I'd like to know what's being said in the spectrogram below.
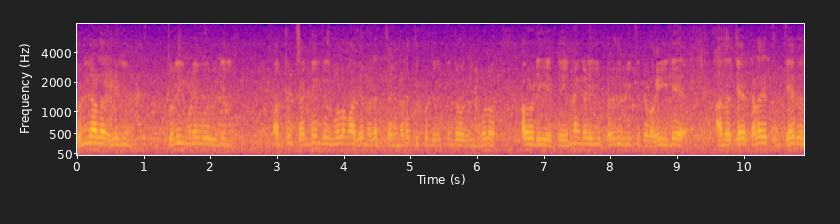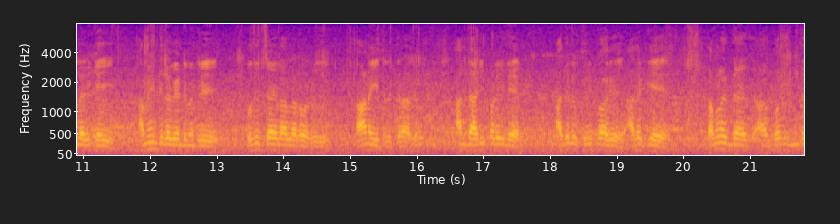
தொழிலாளர்களையும் தொழில் முனைவோர்களில் மற்றும் சங்கங்கள் மூலமாக நடத்த நடத்தி கொண்டிருக்கின்றவர்கள் மூலம் அவருடைய எண்ணங்களையும் பிரதிபலிக்கின்ற வகையிலே அந்த தே கழகத்தின் தேர்தல் அறிக்கை அமைந்திட வேண்டும் என்று பொதுச் செயலாளர் அவர்கள் ஆணையிட்டிருக்கிறார்கள். அந்த அடிப்படையிலே அதிலும் குறிப்பாக அதற்கு தமிழர் இந்த இந்த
